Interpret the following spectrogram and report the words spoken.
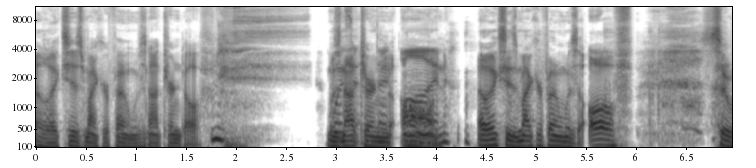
Alexia's microphone was not turned off. was, Was not turned on. on? Alexia's microphone was off. So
